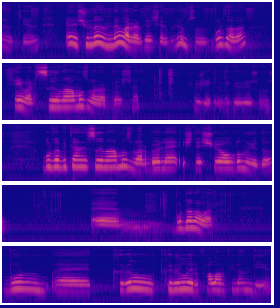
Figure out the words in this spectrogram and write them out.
Evet yani. Evet şurada da ne var arkadaşlar biliyor musunuz? Burada da şey var sığınağımız var arkadaşlar. Şu şekilde görüyorsunuz. Burada bir tane sığınağımız var. Böyle işte şey oldu muydu? Ee, burada da var. Bu e, kırıl kırılır falan filan diye.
